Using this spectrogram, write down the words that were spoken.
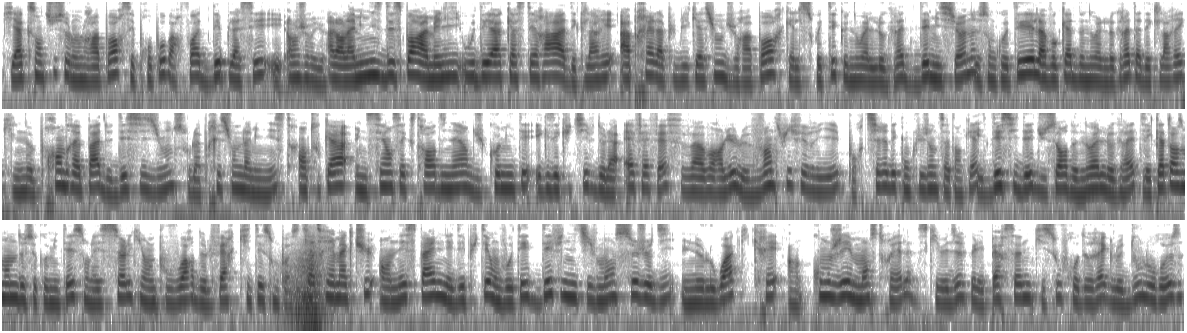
qui accentue selon le rapport ses propos parfois déplacés et injurieux. Alors la ministre des Sports Amélie Oudéa Castera a déclaré après la publication du rapport qu'elle souhaitait que Noël Legrette démissionne. De son côté, l'avocate de Noël Legrette a déclaré qu'il ne prendrait pas de décision sous la pression de la ministre. En tout cas, une séance extraordinaire du comité exécutif de la FFF va avoir lieu le 28 février pour tirer des conclusions de cette enquête et décider du sort de Noël Legrette. Les 14 membres de ce comité sont les seuls qui ont le pouvoir de le faire quitter son poste. Quatrième actu, en Espagne, les députés ont voté définitivement ce jeudi une loi qui crée un congé menstruel, ce qui veut dire que les personnes qui souffrent de règles douloureuses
